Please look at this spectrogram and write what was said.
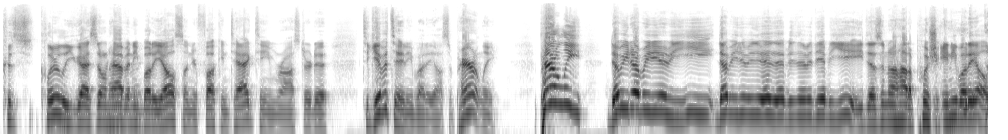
Because clearly, you guys don't have anybody else on your fucking tag team roster to to give it to anybody else. Apparently, apparently WWE WWE doesn't know how to push anybody else.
